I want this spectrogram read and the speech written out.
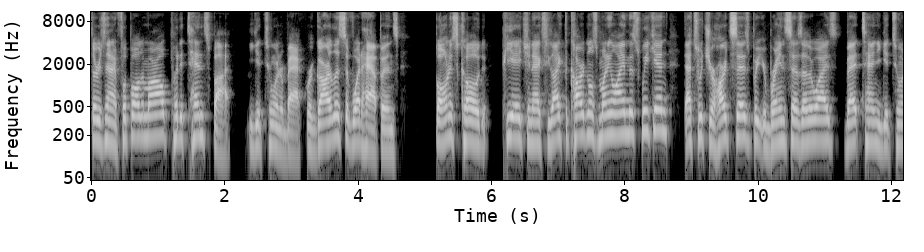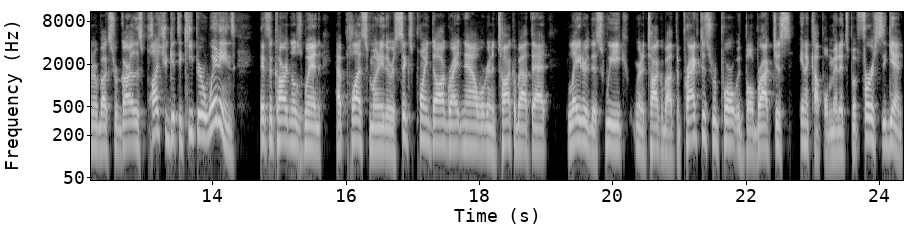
Thursday night football tomorrow, put a 10 spot. You get 200 back, regardless of what happens. Bonus code PHNX. You like the Cardinals money line this weekend? That's what your heart says, but your brain says otherwise. Bet 10, you get 200 bucks regardless. Plus, you get to keep your winnings if the Cardinals win at plus money. They're a six point dog right now. We're going to talk about that later this week. We're going to talk about the practice report with Bo Brack just in a couple minutes. But first, again,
